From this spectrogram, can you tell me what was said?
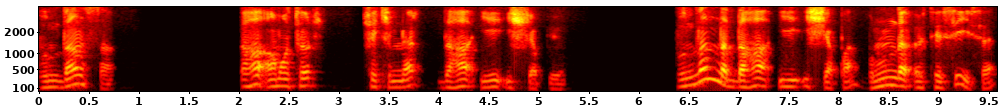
Bundansa daha amatör çekimler daha iyi iş yapıyor. Bundan da daha iyi iş yapan, bunun da ötesi ise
